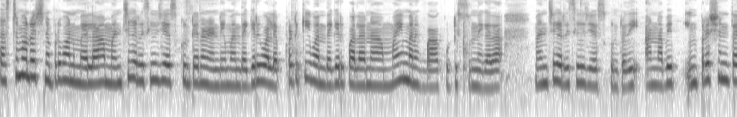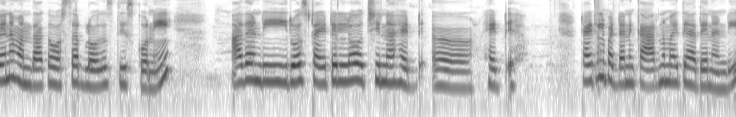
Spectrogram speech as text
కస్టమర్ వచ్చినప్పుడు మనం ఎలా మంచిగా రిసీవ్ చేసుకుంటేనండి మన దగ్గరికి వాళ్ళు ఎప్పటికీ మన దగ్గరికి పలానా అమ్మాయి మనకు బాగా కుట్టిస్తుంది కదా మంచిగా రిసీవ్ చేసుకుంటుంది అన్న అభి ఇంప్రెషన్తో అయినా మన దాకా వస్తారు బ్లౌజెస్ తీసుకొని. అదండి ఈరోజు టైటిల్లో వచ్చిన హెడ్ హెడ్ టైటిల్ పెట్టడానికి కారణం అయితే అదేనండి.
